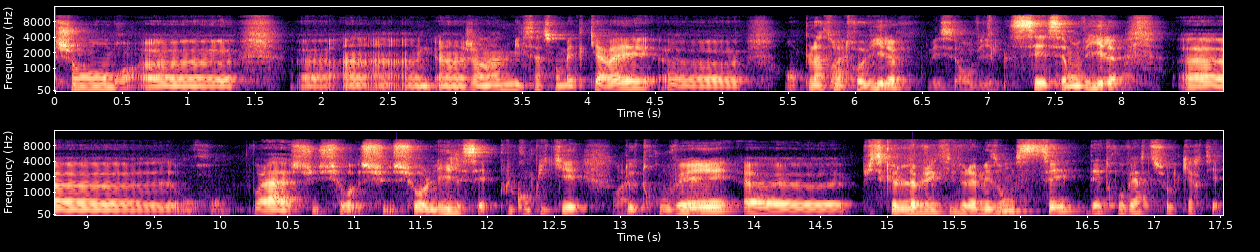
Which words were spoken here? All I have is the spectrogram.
chambres, un, jardin de 1500 mètres carrés en plein centre-ville. Mais c'est en ville. C'est en ville. voilà, sur, sur, sur l'île, c'est plus compliqué de trouver, puisque l'objectif de la maison, c'est d'être ouverte sur le quartier.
